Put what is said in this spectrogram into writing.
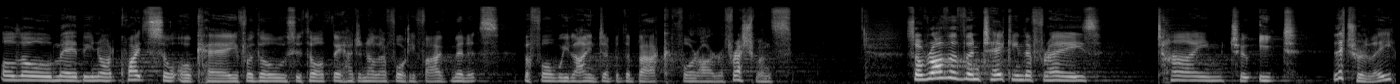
although maybe not quite so okay for those who thought they had another 45 minutes before we lined up at the back for our refreshments. So rather than taking the phrase time to eat literally,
